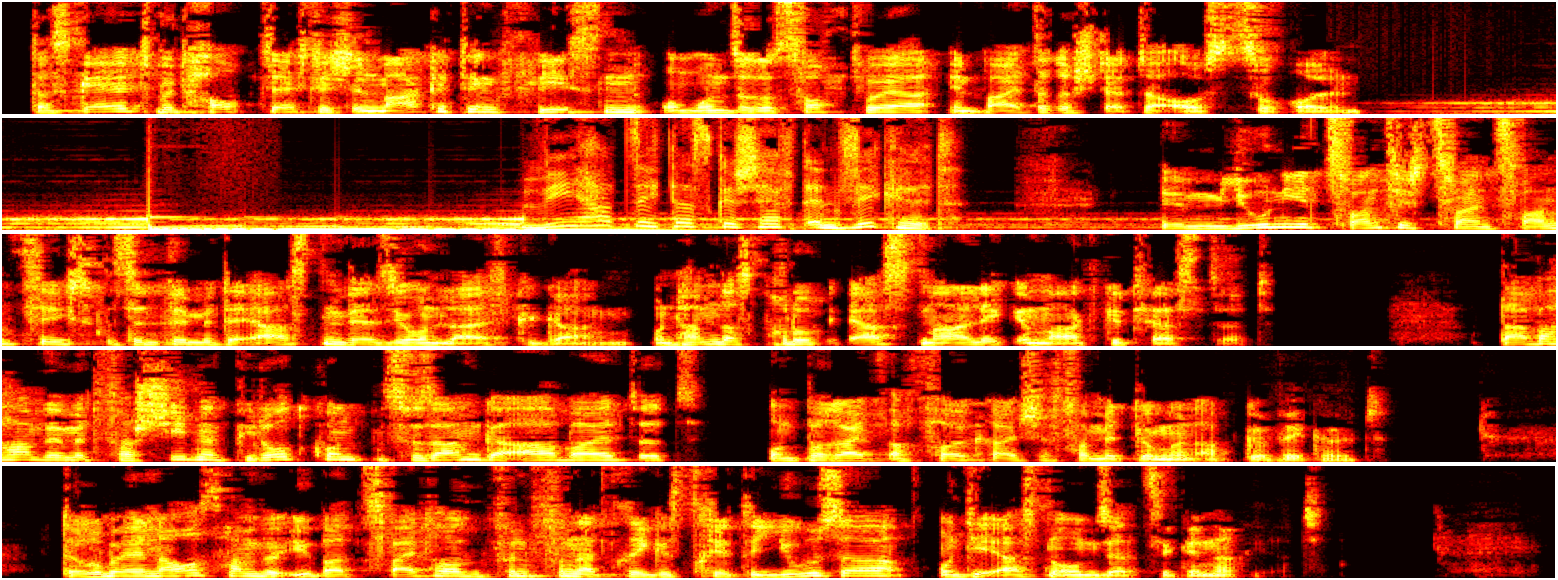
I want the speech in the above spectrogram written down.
Das Geld wird hauptsächlich in Marketing fließen, um unsere Software in weitere Städte auszurollen. Wie hat sich das Geschäft entwickelt? Im Juni 2022 sind wir mit der ersten Version live gegangen und haben das Produkt erstmalig im Markt getestet. Dabei haben wir mit verschiedenen Pilotkunden zusammengearbeitet und bereits erfolgreiche Vermittlungen abgewickelt. Darüber hinaus haben wir über 2500 registrierte User und die ersten Umsätze generiert.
